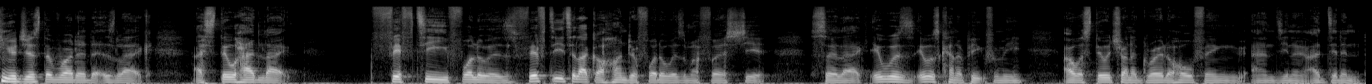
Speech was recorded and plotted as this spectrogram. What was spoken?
you're just a brother that is like I still had like 50 followers, 50 to like 100 followers in my first year. So like it was it was kind of peak for me. I was still trying to grow the whole thing and you know, I didn't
